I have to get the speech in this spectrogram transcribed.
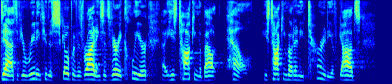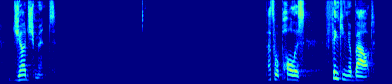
death, if you're reading through the scope of his writings, it's very clear uh, he's talking about hell. He's talking about an eternity of God's judgment. That's what Paul is thinking about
